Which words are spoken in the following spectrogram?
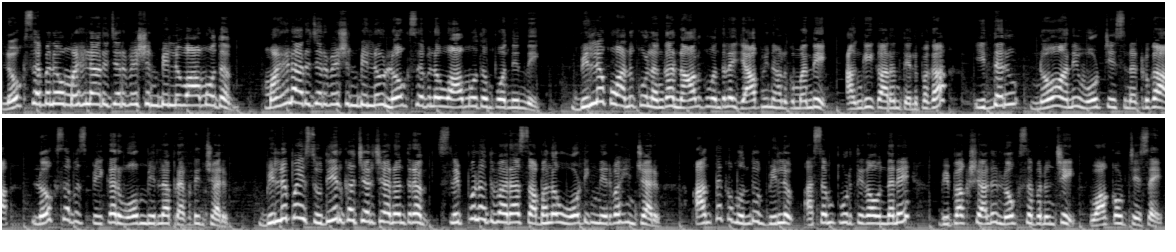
లోక్సభలో మహిళా రిజర్వేషన్ బిల్లు ఆమోదం. మహిళా రిజర్వేషన్ బిల్లు లోక్సభలో ఆమోదం పొందింది. బిల్లుకు అనుకూలంగా నాలుగు వందల యాభై నాలుగు మంది అంగీకారం తెలుపగా ఇద్దరు నో అని ఓట్ చేసినట్లుగా లోక్సభ స్పీకర్ ఓం బిర్లా ప్రకటించారు. బిల్లుపై సుదీర్ఘ చర్చ అనంతరం స్లిప్పుల ద్వారా సభలో ఓటింగ్ నిర్వహించారు. అంతకుముందు బిల్లు అసంపూర్తిగా ఉందనే విపక్షాలు లోక్సభ నుంచి వాకౌట్ చేశాయి.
